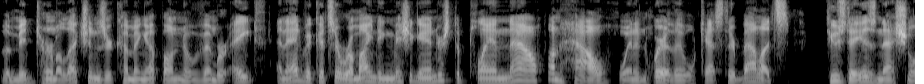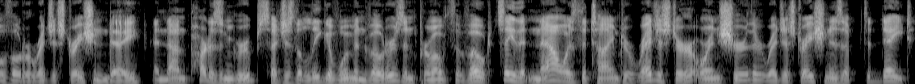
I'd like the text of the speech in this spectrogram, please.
The midterm elections are coming up on November 8th, and advocates are reminding Michiganders to plan now on how, when, and where they will cast their ballots. Tuesday is National Voter Registration Day, and nonpartisan groups such as the League of Women Voters and Promote the Vote say that now is the time to register or ensure their registration is up to date.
